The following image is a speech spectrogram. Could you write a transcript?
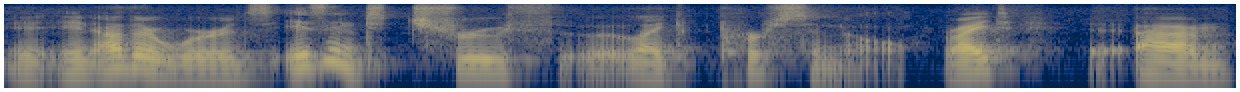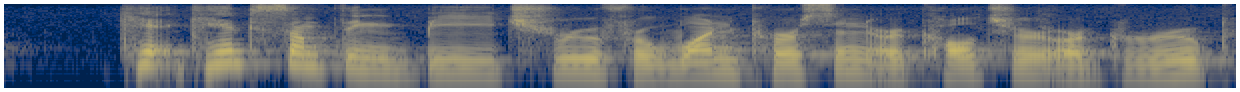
In other words, isn't truth uh, like personal, right? Um, can't, can't something be true for one person or culture or group,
